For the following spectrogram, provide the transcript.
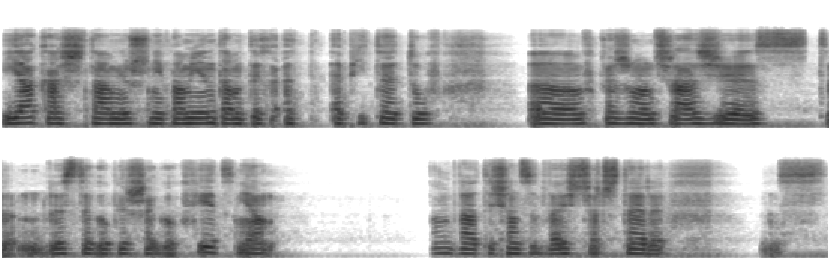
jakaś tam, już nie pamiętam tych et- epitetów. W każdym razie z 21 kwietnia 2024. Z,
